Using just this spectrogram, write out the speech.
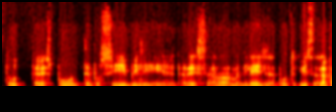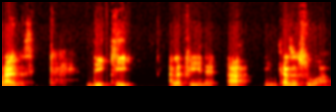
tutte le spunte possibili per essere la norma di legge dal punto di vista della privacy, di chi alla fine ha in casa sua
